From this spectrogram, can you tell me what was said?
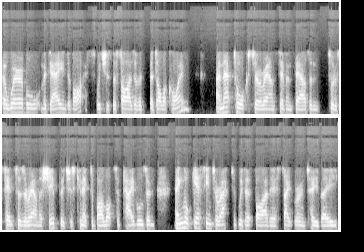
a, a, wearable medallion device, which is the size of a, a dollar coin, and that talks to around 7,000 sort of sensors around the ship, which is connected by lots of cables. And, and look, guests interact with it via their stateroom TV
